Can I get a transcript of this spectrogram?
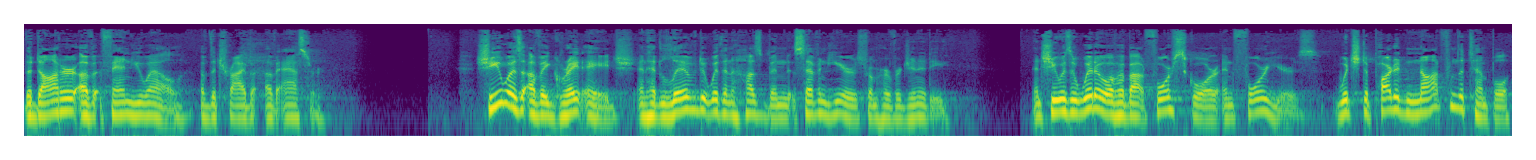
the daughter of Phanuel of the tribe of Aser. She was of a great age and had lived with an husband seven years from her virginity. And she was a widow of about fourscore and four years, which departed not from the temple,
